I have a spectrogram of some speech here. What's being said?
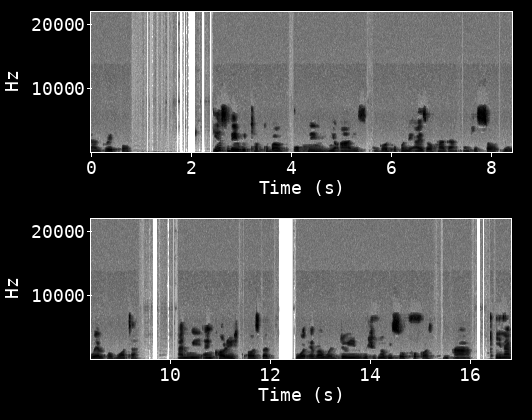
are grateful. Yesterday, we talked about opening your eyes. God opened the eyes of Hagar, and she saw a well of water. And we encouraged us that whatever we're doing, we should not be so focused on our inner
